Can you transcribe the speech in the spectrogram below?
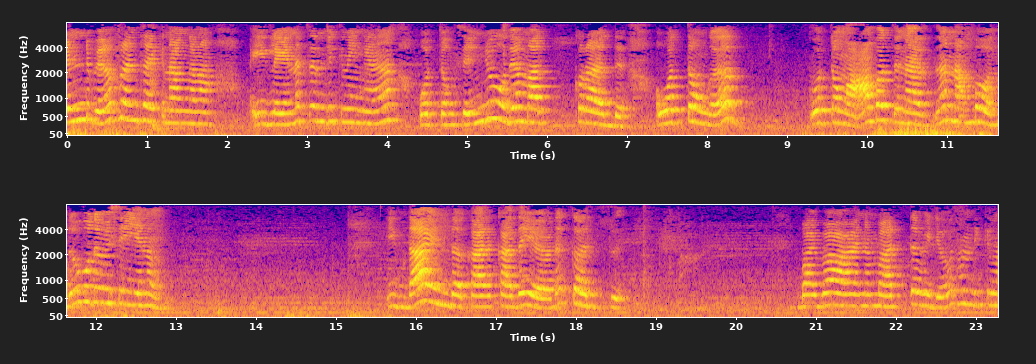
ரெண்டு பேரும் ஃப்ரெண்ட்ஸ் ஆயிக்கினாங்கண்ணா. இதுல என்ன தெரிஞ்சுக்கிறீங்க ஒருத்தவங்க செஞ்சு உதய மறக்கூடாது ஒருத்தவங்க இதுதான் இந்த கதையோட கருத்து. பாய் பாய் நம்ம அடுத்த வீடியோவை சந்திக்கலாம்.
